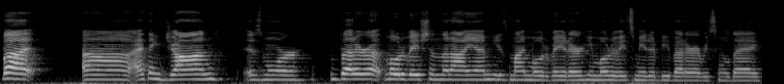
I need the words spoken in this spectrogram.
But uh, I think John is more better at motivation than I am. He's my motivator. He motivates me to be better every single day.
